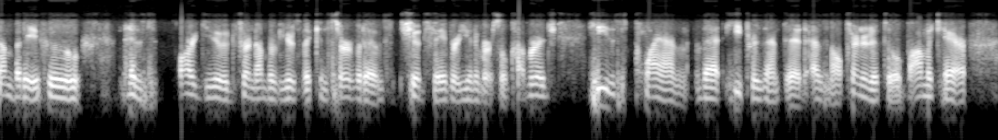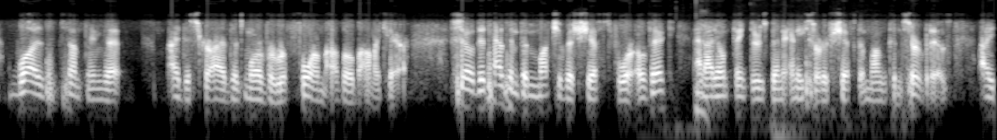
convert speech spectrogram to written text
somebody who has argued for a number of years that conservatives should favor universal coverage. His plan that he presented as an alternative to Obamacare was something that I described as more of a reform of Obamacare. So this hasn't been much of a shift for Avik, and I don't think there's been any sort of shift among conservatives. I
